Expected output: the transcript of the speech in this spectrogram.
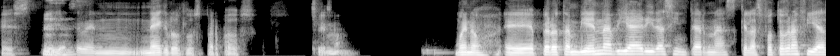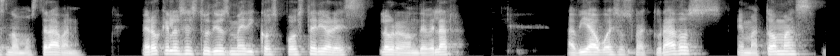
Este, Ya se ven negros los párpados. Sí, man. Bueno, eh, pero también había heridas internas que las fotografías no mostraban, pero que los estudios médicos posteriores lograron develar. Había huesos fracturados, hematomas,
